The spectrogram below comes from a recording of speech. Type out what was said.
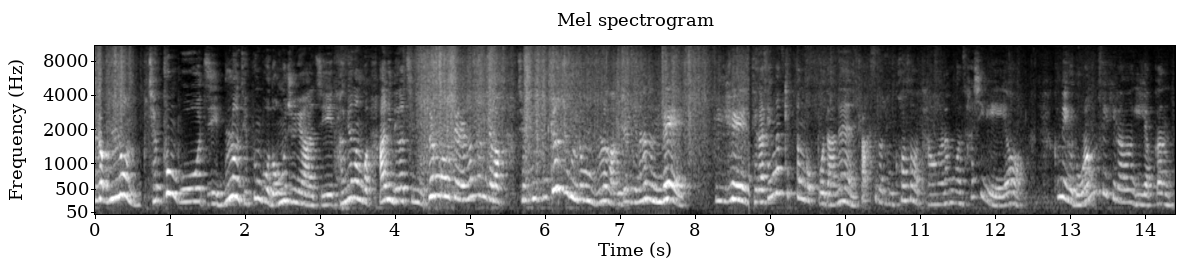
제가 물론 제품 보호지 물론 제품 보호 너무 중요하지 당연한 거 아니 내가 지금 600만 원짜리를 샀는데 막 제품 구겨주고 이러면 물론 안 되긴 하는데 이게 제가 생각했던 것보다는 박스가 좀 커서 당황을 한 건 사실이에요. 근데 이거 노란색이랑 이 약간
